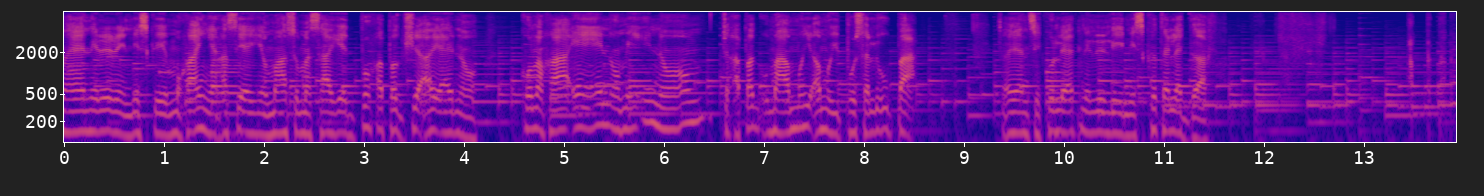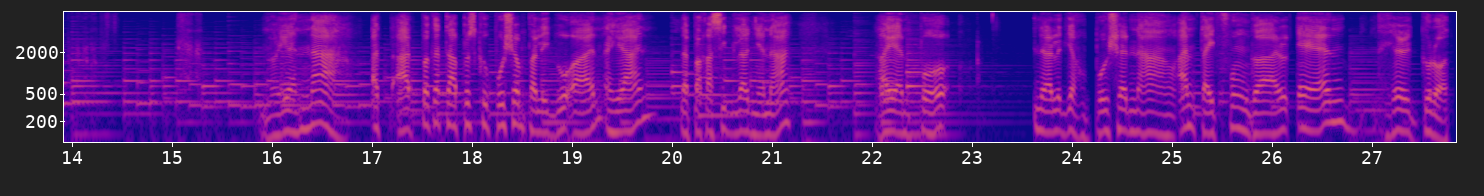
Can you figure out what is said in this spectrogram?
Kaya nililinis ko yung mukha niya kasi ay yung mga sumasayad po kapag siya ay ano, kumakain, umiinom, tsaka pag umamoy-amoy po sa lupa. So ayan si Colette, nililinis ko talaga. No yan na. At, at pagkatapos ko po siyang paliguan, ayan, napakasigla niya na. Ayan po, Inalagyan ko po siya ng antifungal and hair growth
